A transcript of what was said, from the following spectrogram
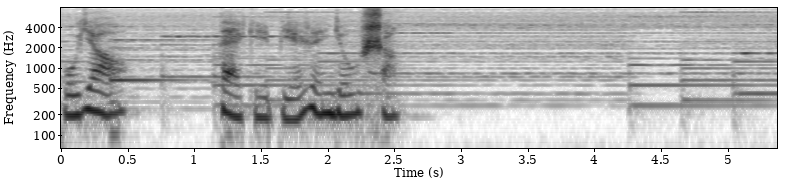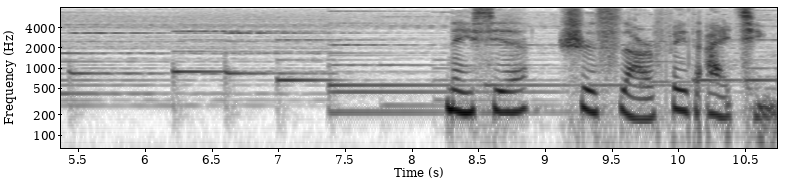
不要带给别人忧伤。那些似是而非的爱情，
